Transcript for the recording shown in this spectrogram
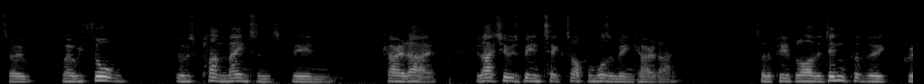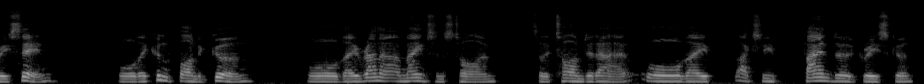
So where we thought there was planned maintenance being carried out, it actually was being ticked off and wasn't being carried out. So the people either didn't put the grease in, or they couldn't find a gun, or they ran out of maintenance time, so they timed it out, or they actually found a grease gun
